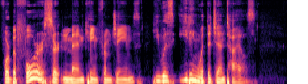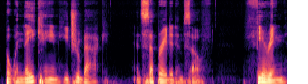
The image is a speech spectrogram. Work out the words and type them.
For before certain men came from James, he was eating with the Gentiles. But when they came, he drew back and separated himself, fearing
